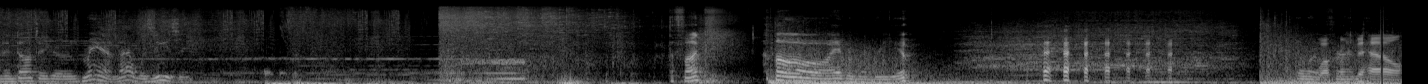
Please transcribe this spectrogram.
And then Dante goes, "Man, that was easy." The fuck? Oh, I remember you. Hello, Welcome friend. to hell.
